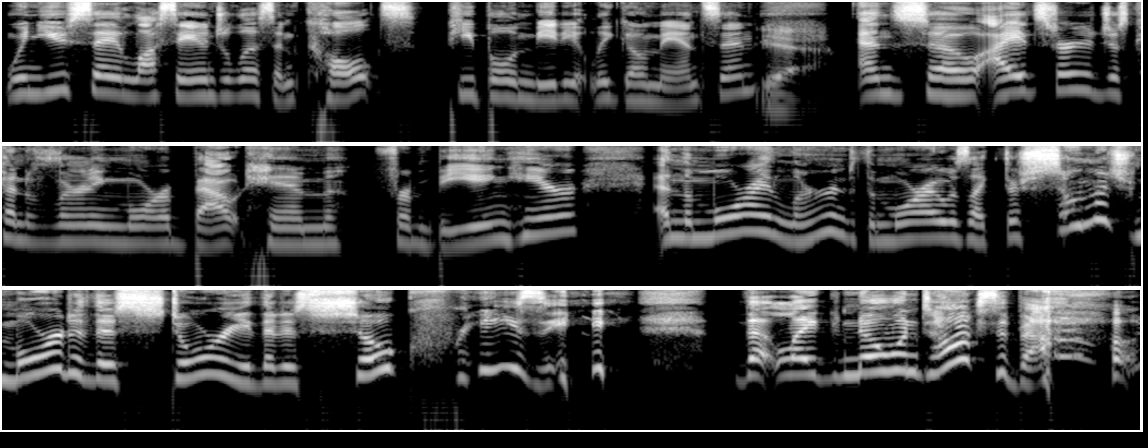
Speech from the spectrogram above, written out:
when you say Los Angeles and cults, people immediately go Manson. Yeah. And so I had started just kind of learning more about him from being here. And the more I learned, the more I was like, there's so much more to this story that is so crazy that like no one talks about.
